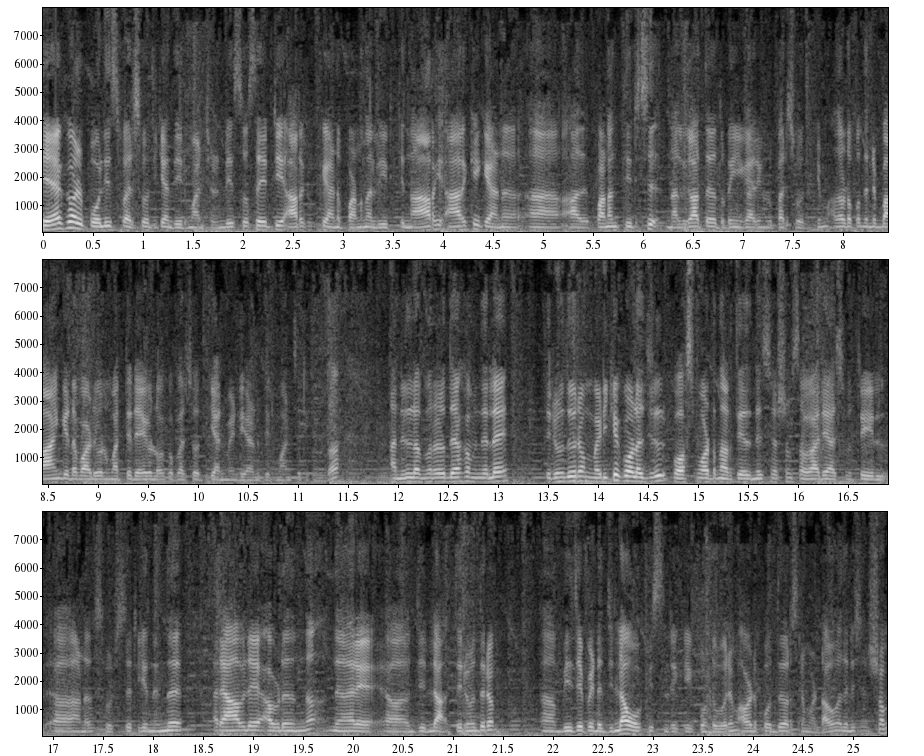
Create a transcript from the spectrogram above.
രേഖകൾ പോലീസ് പരിശോധിക്കാൻ തീരുമാനിച്ചിട്ടുണ്ട്. ഈ സൊസൈറ്റി ആർക്കൊക്കെയാണ് പണം നൽകിയിരിക്കുന്നത് ആർ ആർക്കൊക്കെയാണ് പണം തിരിച്ച് നൽകാത്തത് തുടങ്ങിയ കാര്യങ്ങൾ പരിശോധിക്കും. അതോടൊപ്പം തന്നെ ബാങ്ക് ഇടപാടുകൾ മറ്റ് രേഖകളൊക്കെ പരിശോധിക്കാൻ വേണ്ടിയാണ് തീരുമാനിച്ചിരിക്കുന്നത്. അനിലിന്റെ മൃതദേഹം ഇന്നലെ തിരുവനന്തപുരം മെഡിക്കൽ കോളേജിൽ പോസ്റ്റ്മോർട്ടം നടത്തിയതിന് ശേഷം സ്വകാര്യ ആശുപത്രിയിൽ ആണ് സൂക്ഷിച്ചിരിക്കുന്നത്. ഇന്ന് രാവിലെ അവിടെ നിന്ന് നേരെ ജില്ല തിരുവനന്തപുരം ബി ജെ പിയുടെ ജില്ലാ ഓഫീസിലേക്ക് കൊണ്ടുവരും. അവിടെ പൊതുദർശനം ഉണ്ടാവും അതിനുശേഷം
